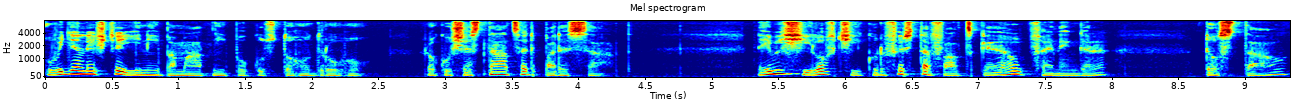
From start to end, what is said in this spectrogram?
uviděl ještě jiný památný pokus toho druhu, roku 1650. Nejvyšší lovčí kurfirsta Falckého Pfenninger dostal,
